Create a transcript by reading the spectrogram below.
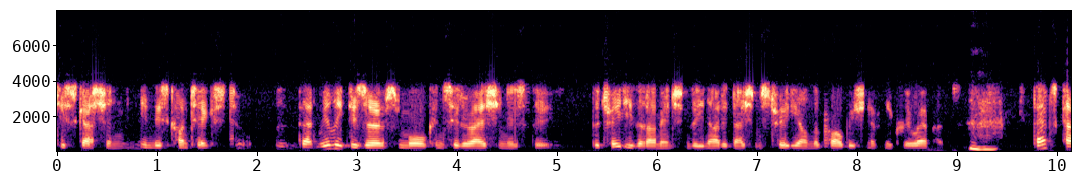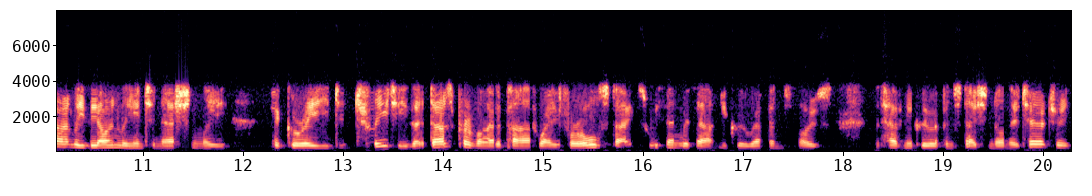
discussion in this context that really deserves more consideration is the, the treaty that I mentioned, the United Nations Treaty on the Prohibition of Nuclear Weapons. Mm-hmm. That's currently the only internationally agreed treaty that does provide a pathway for all states, with and without nuclear weapons, those that have nuclear weapons stationed on their territory,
